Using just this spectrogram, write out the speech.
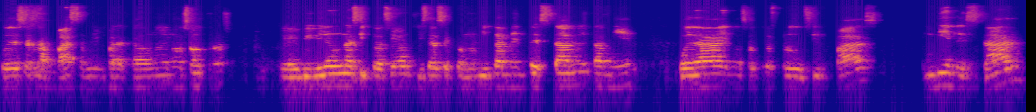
puede ser la paz también para cada uno de nosotros. Eh, vivir en una situación quizás económicamente estable también pueda en nosotros producir paz, un bienestar,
